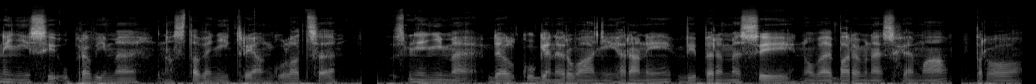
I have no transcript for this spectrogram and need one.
Nyní si upravíme nastavení triangulace, změníme délku generování hrany, vybereme si nové barevné schéma pro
